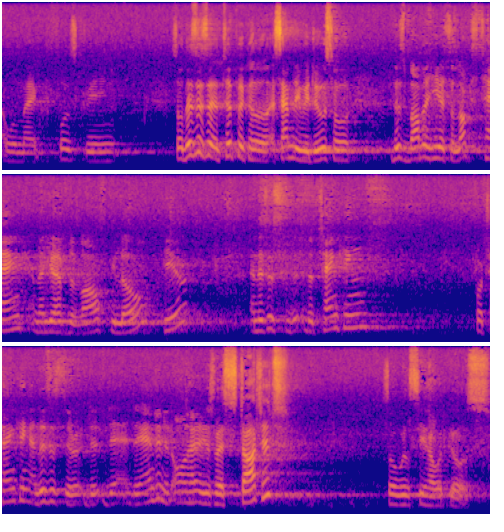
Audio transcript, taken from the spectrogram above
I will make full screen. So this is a typical assembly we do. So this bubble here is a LOX tank, and then you have the valve below here. And this is the, the tanking for tanking, and this is the, the, the, the engine. It all has started. So we'll see how it goes.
